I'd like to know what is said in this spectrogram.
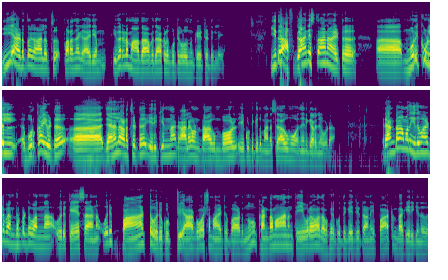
ഈ അടുത്ത കാലത്ത് പറഞ്ഞ കാര്യം ഇവരുടെ മാതാപിതാക്കളും കുട്ടികളും ഒന്നും കേട്ടിട്ടില്ലേ? ഇത് അഫ്ഗാനിസ്ഥാനായിട്ട് മുറിക്കുള്ളിൽ ബുർക്കായി വിട്ട് ജനലടച്ചിട്ട് ഇരിക്കുന്ന കാലം ഉണ്ടാകുമ്പോൾ ഈ കുട്ടിക്ക് ഇത് മനസ്സിലാകുമോ എന്ന് എനിക്ക് അറിഞ്ഞുകൂടാ രണ്ടാമത് ഇതുമായിട്ട് ബന്ധപ്പെട്ട് വന്ന ഒരു കേസാണ്. ഒരു പാട്ട് ഒരു കുട്ടി ആഘോഷമായിട്ട് പാടുന്നു. കണ്ടമാനം തീവ്രവാദമൊക്കെ കുത്തിക്കയറ്റിയിട്ടാണ് ഈ പാട്ടുണ്ടാക്കിയിരിക്കുന്നത്.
